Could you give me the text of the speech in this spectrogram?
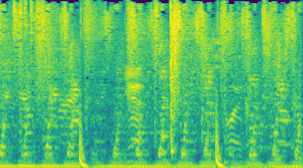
Yeah.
